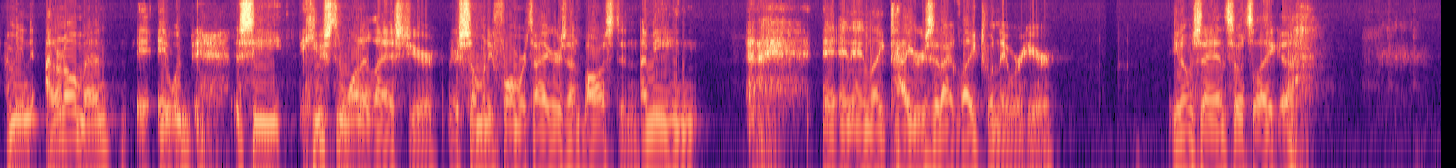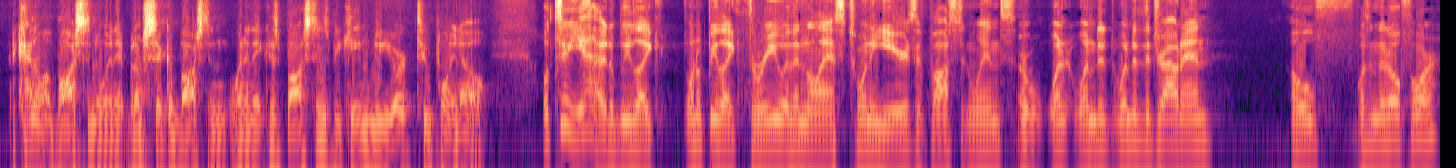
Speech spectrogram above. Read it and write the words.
I mean, I don't know, man. It, it would see Houston won it last year. There's so many former Tigers on Boston. I mean, and, and and like Tigers that I liked when they were here. You know what I'm saying? So it's like, ugh. I kind of want Boston to win it, but I'm sick of Boston winning it because Boston's became New York oh. 2.0. Well, too, yeah, it'll be like won't it be like three within the last twenty years if Boston wins? Or when when did when did the drought end? Oh, wasn't it 04?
